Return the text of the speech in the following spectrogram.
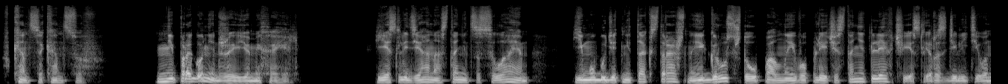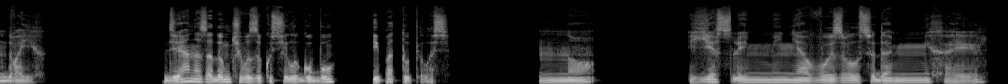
В конце концов, не прогонит же ее Михаэль. Если Диана останется с Илаем, ему будет не так страшно, и груз, что упал на его плечи, станет легче, если разделить его на двоих. Диана задумчиво закусила губу и потупилась. «Но если меня вызвал сюда Михаэль»,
